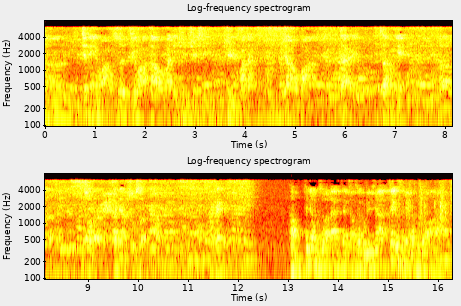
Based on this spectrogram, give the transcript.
嗯，今年的话，我是计划到外地去学习、去发展，然后的话，在这行业，呃，做的更加出色。OK。好，非常不错，来，再掌声鼓励一下，这个视频很不错啊。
